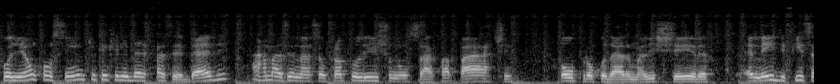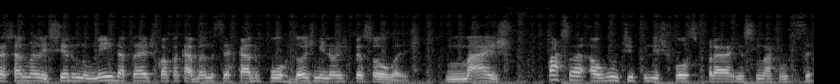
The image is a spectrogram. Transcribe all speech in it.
folião consciente, o que, que ele deve fazer? Deve armazenar seu próprio lixo num saco à parte, ou procurar uma lixeira. É meio difícil achar uma lixeira no meio da praia de Copacabana cercado por 2 milhões de pessoas, mas faça algum tipo de esforço para isso não acontecer,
